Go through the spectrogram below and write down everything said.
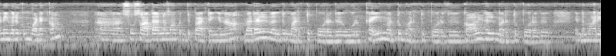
அனைவருக்கும் வணக்கம். ஸோ சாதாரணமாக வந்து பார்த்தீங்கன்னா விரல் வந்து மறுத்து போகிறது ஒரு கை மட்டும் மறுத்து போகிறது கால்கள் மறுத்து போகிறது இந்த மாதிரி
